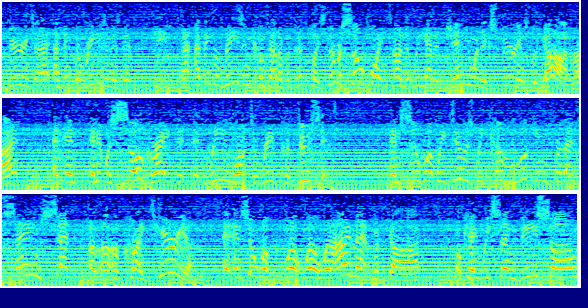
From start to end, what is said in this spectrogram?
experience. I, I think the reason is that I think the reason comes out of a good place. There was some point in time that we had a genuine experience with God, right? And, and, and it was so great that, that we want to reproduce it. And so what we do is we come looking for that same set of, of, criteria. And, and so, well, well, well, when I met with God, okay, we sang these songs,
